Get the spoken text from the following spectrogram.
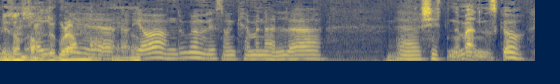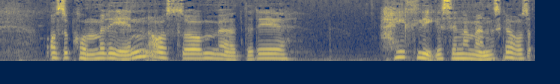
Litt sånn underground, eh, ja. Ja, underground. Litt sånn kriminelle, eh, skitne mennesker. Og så kommer de inn, og så møter de helt likesinnede mennesker. Og så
